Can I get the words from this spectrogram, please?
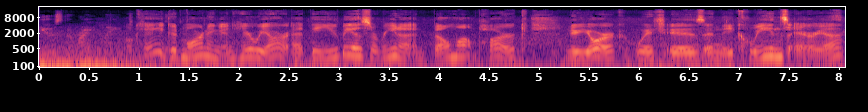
Use the right lane. Okay, good morning, and here we are at the UBS Arena in Belmont Park, New York, which is in the Queens area.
